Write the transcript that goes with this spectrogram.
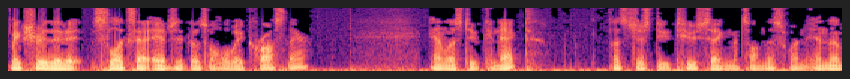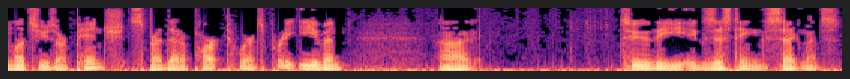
Make sure that it selects that edge that goes all the way across there. And let's do connect. Let's just do two segments on this one. And then let's use our pinch, spread that apart to where it's pretty even uh, to the existing segments.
